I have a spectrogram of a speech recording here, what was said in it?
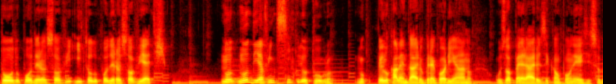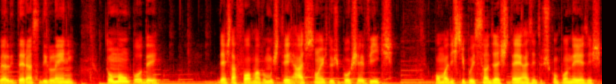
todo o poder aos sovi e todo o poder aos sovietes. No, no dia 25 de outubro, no, pelo calendário gregoriano, os operários e camponeses, sob a liderança de Lenin, tomam o poder. Desta forma, vamos ter ações dos bolcheviques, como a distribuição das terras entre os camponeses,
